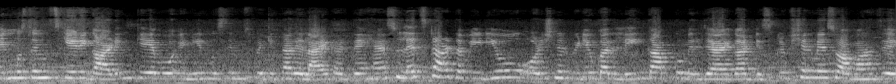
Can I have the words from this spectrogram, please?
इन मुस्लिम्स के रिगार्डिंग के वो इंडियन मुस्लिम्स पे कितना रिलाई करते हैं। So let's start the video original video का लिंक आपको मिल जाएगा डिस्क्रिप्शन में। सो आप वहाँ से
